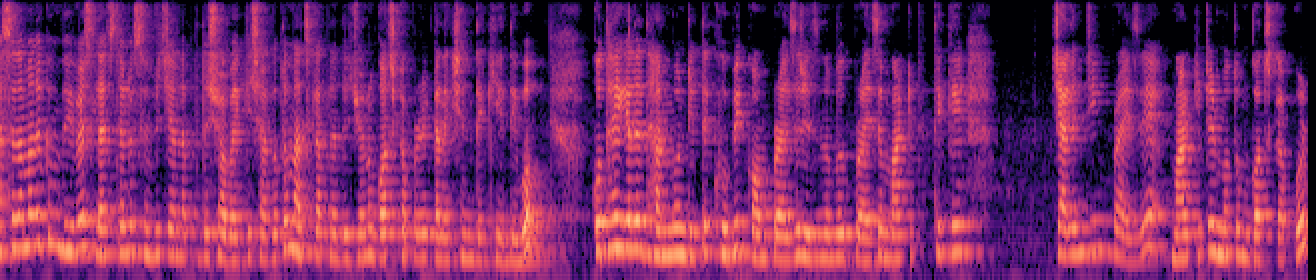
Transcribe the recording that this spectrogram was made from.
আসসালামু আলাইকুম ভিভার্স লাইফস্টাইল ও সেলফি চ্যানেল আপনাদের সবাইকে স্বাগতম। আজকে আপনাদের জন্য গজ কাপড়ের কালেকশন দেখিয়ে দিব। কোথায় গেলে ধানমন্ডিতে খুবই কম প্রাইসে রিজনেবল প্রাইসে মার্কেট থেকে চ্যালেঞ্জিং প্রাইসে মার্কেটের মতন গজ কাপড়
